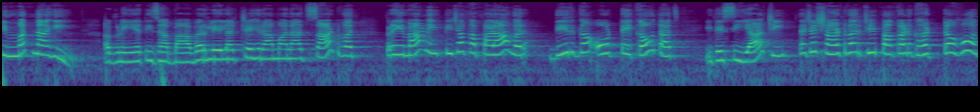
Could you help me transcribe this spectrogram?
हिंमत नाही. अग्नेय तिचा बावरलेला चेहरा मनात साठवत प्रेमाने तिच्या कपाळावर दीर्घ ओठ टेकवताच इथे सियाची त्याच्या शर्टवरची पकड घट्ट होत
